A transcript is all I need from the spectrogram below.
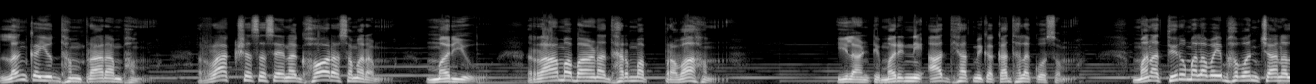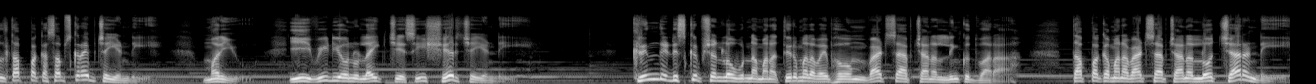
లంక యుద్ధం ప్రారంభం రాక్షససేన ఘోర సమరం మరియు రామబాణ ధర్మ ప్రవాహం. ఇలాంటి మరిన్ని ఆధ్యాత్మిక కథల కోసం మన తిరుమల వైభవం ఛానల్ తప్పక సబ్స్క్రైబ్ చేయండి మరియు ఈ వీడియోను లైక్ చేసి షేర్ చేయండి. క్రింది డిస్క్రిప్షన్లో ఉన్న మన తిరుమల వైభవం వాట్సాప్ ఛానల్ లింకు ద్వారా తప్పక మన వాట్సాప్ ఛానల్లో చేరండి.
